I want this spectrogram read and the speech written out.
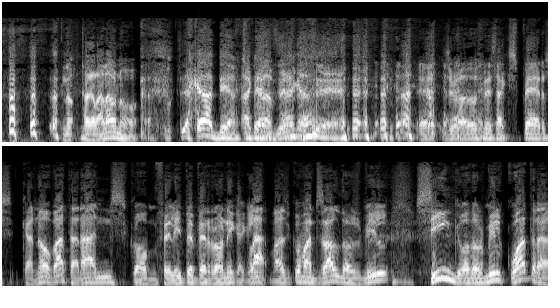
no, t'agrada o no? Ha quedat bé, experts, ha ha quedat quedat bé. eh? jugadors més experts que no veterans com Felipe Perroni que clar, vas començar el 2005 o 2004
